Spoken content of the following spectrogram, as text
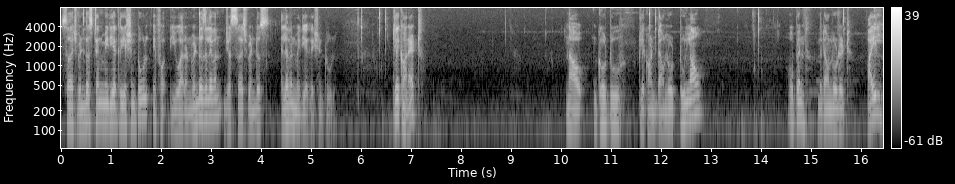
search Windows 10 media creation tool. If you are on Windows 11, just search Windows 11 media creation tool. Click on it. Now go to click on download tool now. Open the downloaded file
